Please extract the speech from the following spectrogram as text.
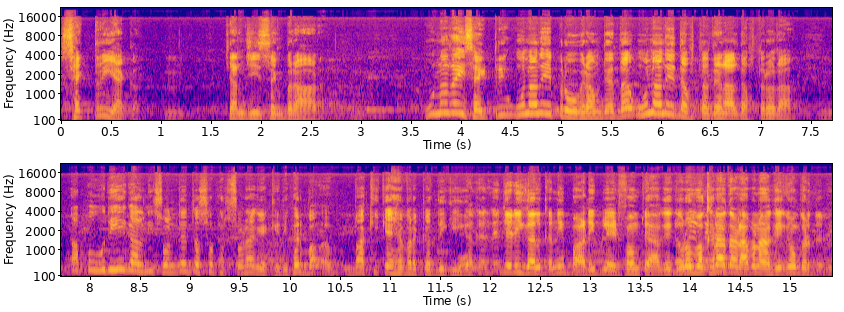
ਸੈਕਟਰੀ ਇੱਕ। ਚਰਨਜੀਤ ਸਿੰਘ ਬਰਾੜ। ਉਹਨਾਂ ਦਾ ਹੀ ਸੈਕਟਰੀ ਉਹਨਾਂ ਦੇ ਪ੍ਰੋਗਰਾਮ ਦਿੰਦਾ ਉਹਨਾਂ ਦੇ ਦਫ਼ਤਰ ਦੇ ਨਾਲ ਦਫ਼ਤਰ ਉਹਦਾ। ਆਪਾਂ ਉਹਦੀ ਗੱਲ ਨਹੀਂ ਸੁਣਦੇ ਦੱਸੋ ਫਿਰ ਸੁਣਾਂਗੇ ਕਿਹਦੀ ਫਿਰ ਬਾਕੀ ਕਿਸੇ ਵਰਕਰ ਦੀ ਕੀ ਗੱਲ? ਕਹਿੰਦੇ ਜਿਹੜੀ ਗੱਲ ਕਰਨੀ ਪਾਰਟੀ ਪਲੇਟਫਾਰਮ ਤੇ ਆ ਕੇ ਕਰੋ ਵੱਖਰਾ ਧੜਾ ਬਣਾ ਕੇ ਕਿਉਂ ਕਰਦੇ ਪਏ?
